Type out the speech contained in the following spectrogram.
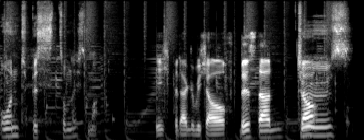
und bis zum nächsten Mal. Ich bedanke mich auch. Bis dann. Ciao. Tschüss.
